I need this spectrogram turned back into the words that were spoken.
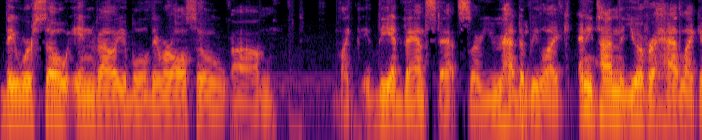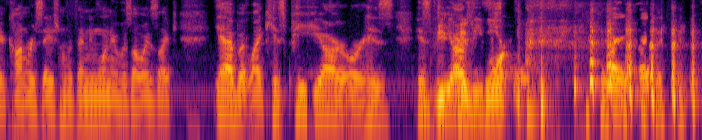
they were so invaluable. They were also um, like the advanced stats. So you had to be like anytime that you ever had like a conversation with anyone, it was always like, yeah, but like his PER or his his DRV. right, right.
